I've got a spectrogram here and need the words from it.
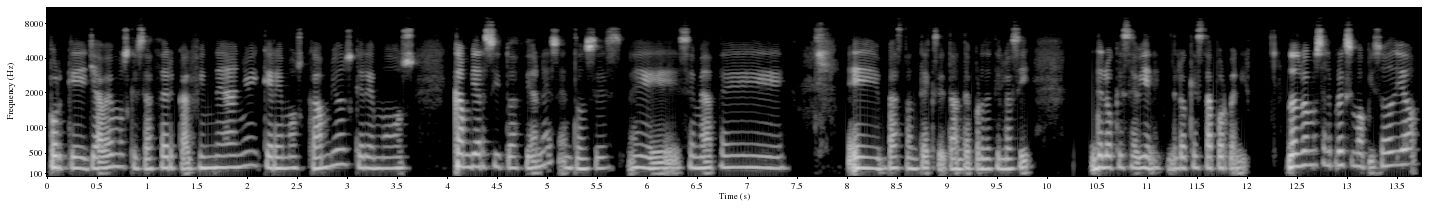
porque ya vemos que se acerca el fin de año y queremos cambios, queremos cambiar situaciones, entonces eh, se me hace eh, bastante excitante, por decirlo así, de lo que se viene, de lo que está por venir. Nos vemos en el próximo episodio.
